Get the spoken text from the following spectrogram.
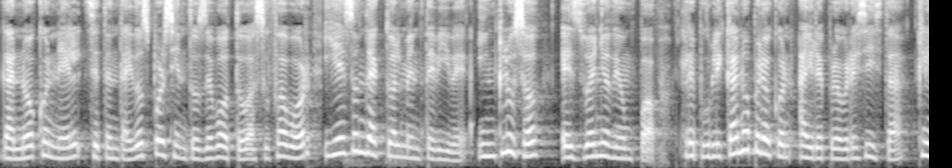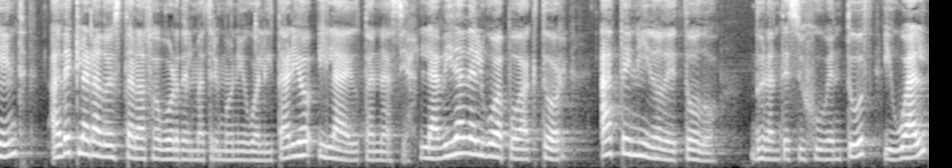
Ganó con él 72% de voto a su favor y es donde actualmente vive. Incluso es dueño de un pub. Republicano pero con aire progresista, Clint ha declarado estar a favor del matrimonio igualitario y la eutanasia. La vida del guapo actor ha tenido de todo durante su juventud, igual,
